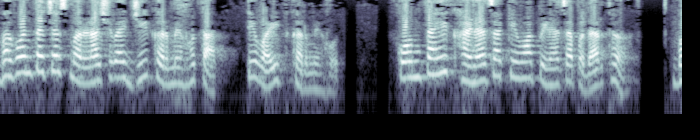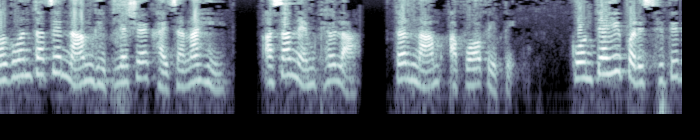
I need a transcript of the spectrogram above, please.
भगवंताच्या स्मरणाशिवाय जी कर्मे होतात ती वाईट कर्मे होत. कोणताही खाण्याचा किंवा पिण्याचा पदार्थ भगवंताचे नाम घेतल्याशिवाय खायचा नाही असा नेम ठेवला तर नाम आपोआप येते. कोणत्याही परिस्थितीत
